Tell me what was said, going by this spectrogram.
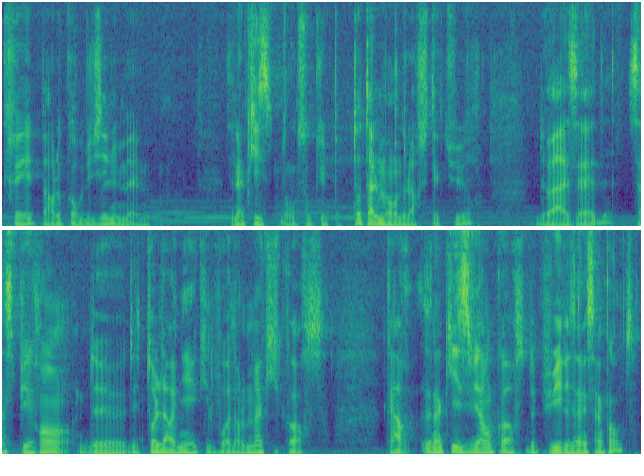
créées par Le Corbusier lui-même. Zenakis donc s'occupe totalement de l'architecture, de A à Z, s'inspirant de, des toiles d'araignée qu'il voit dans le maquis corse. Car Zenakis vient en Corse depuis les années 50,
